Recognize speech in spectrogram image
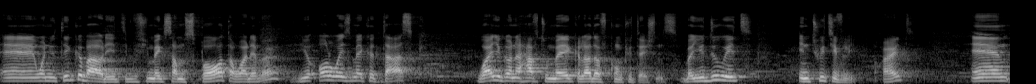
And when you think about it, if you make some sport or whatever, you always make a task where you're going to have to make a lot of computations. But you do it intuitively, right? And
